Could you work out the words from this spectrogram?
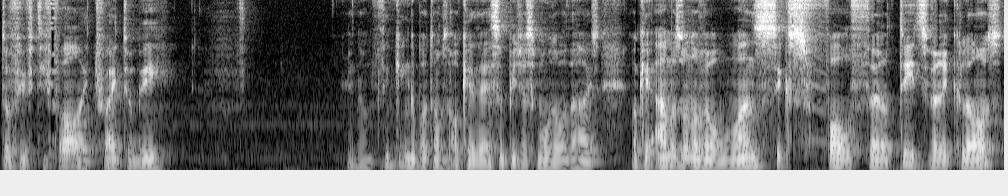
254. I tried to be, you know, thinking about Amazon. Okay, the S&P just moved over the highs. Okay, Amazon over 16430. It's very close.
